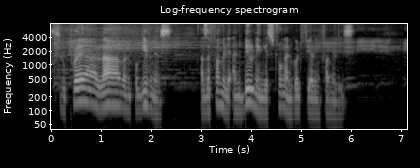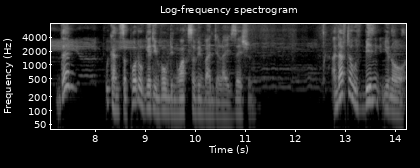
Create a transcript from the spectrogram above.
through prayer, love, and forgiveness as a family and building a strong and God fearing families. Then we can support or get involved in works of evangelization. And after we've been, you know,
